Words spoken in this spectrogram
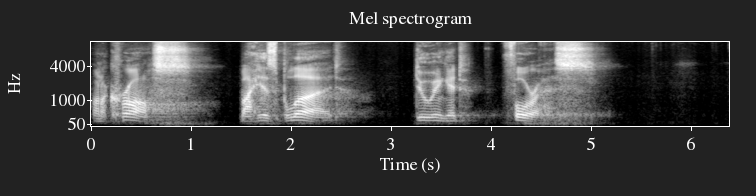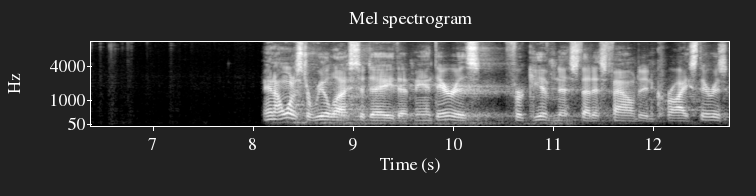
on a cross by his blood doing it for us. And I want us to realize today that, man, there is forgiveness that is found in Christ. There is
